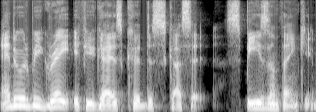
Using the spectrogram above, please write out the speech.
and it would be great if you guys could discuss it. Spees and thank you.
